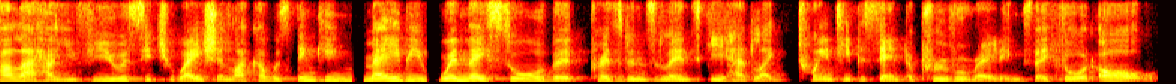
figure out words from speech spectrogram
color how you view a situation. Like, I was thinking maybe when they saw that President Zelensky had like 20% approval ratings, they thought, oh,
